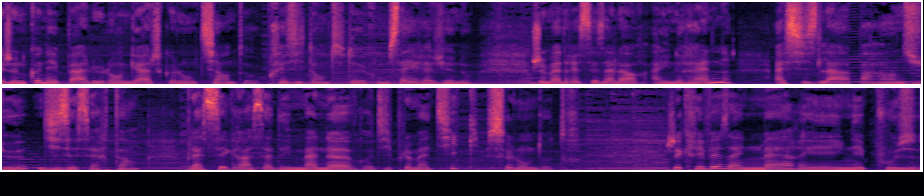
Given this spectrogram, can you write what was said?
et je ne connais pas le langage que l'on tient aux présidentes de conseils régionaux. Je m'adressais alors à une reine, assise là par un dieu, disaient certains, placée grâce à des manœuvres diplomatiques selon d'autres. J'écrivais à une mère et une épouse,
